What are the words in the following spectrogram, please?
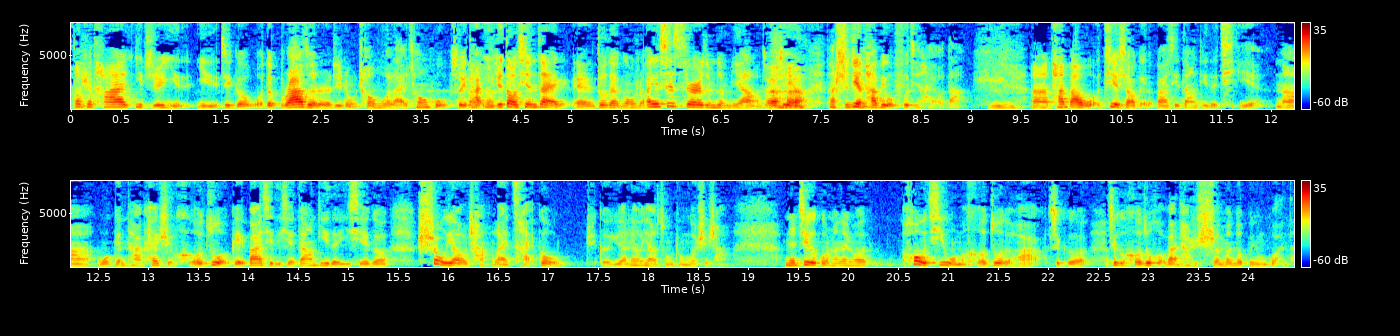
但是他一直以以这个我的 brother 的这种称呼来称呼，所以他一直到现在，呃，都在跟我说，哎，sister 怎么怎么样，就是这样。他实际上他比我父亲还要大。嗯，啊，他把我介绍给了巴西当地的企业，那我跟他开始合作，给巴西的一些当地的一些个兽药厂来采购这个原料药从中国市场。那这个过程当中，后期我们合作的话，这个这个合作伙伴他是什么都不用管的。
